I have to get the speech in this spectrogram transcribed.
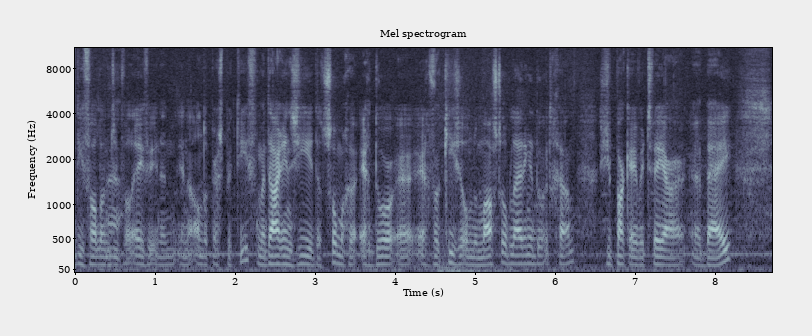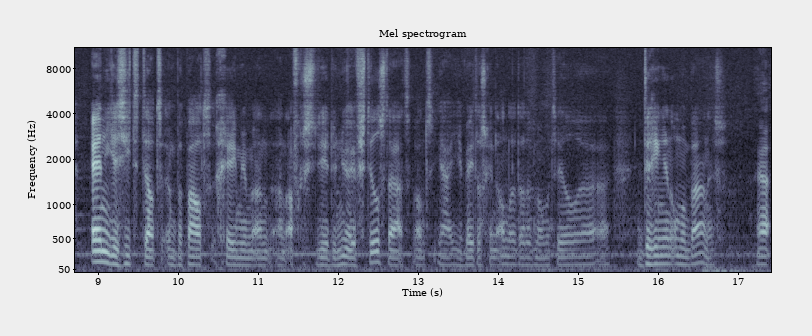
die vallen natuurlijk wel even in een, in een ander perspectief. Maar daarin zie je dat sommigen echt door, uh, ervoor kiezen om de masteropleidingen door te gaan. Dus je pakt er weer twee jaar uh, bij. En je ziet dat een bepaald gremium aan, aan, afgestudeerden nu even stilstaat. Want ja, je weet als geen ander dat het momenteel uh, dringen om een baan is. Ja.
